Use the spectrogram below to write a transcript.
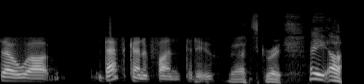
So uh, that's kind of fun to do. That's great. Hey, uh,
